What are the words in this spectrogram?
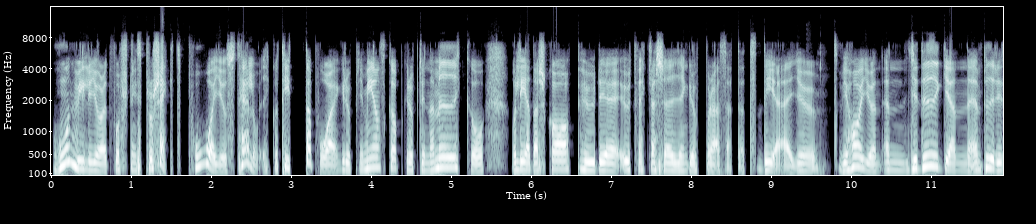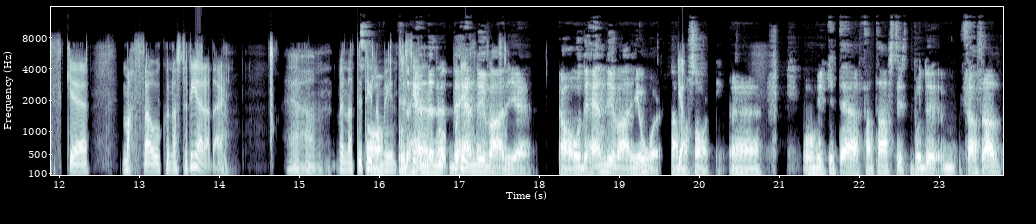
Hon vill göra ett forskningsprojekt på just Hellweek och titta på gruppgemenskap, gruppdynamik och, och ledarskap, hur det utvecklar sig i en grupp på det här sättet. Det är ju, vi har ju en, en gedigen empirisk massa att kunna studera där. Men att det till och med intresserar det händer, på, på det, det händer ju varje, Ja, och det händer ju varje år, samma ja. sak. Eh, och vilket är fantastiskt, både, framförallt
